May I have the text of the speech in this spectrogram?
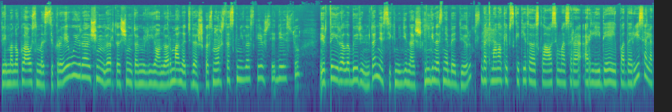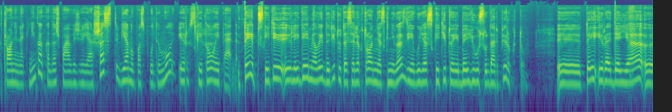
tai mano klausimas tikrai jau yra šim, vertas šimto milijonų. Ar man atveš kas nors tas knygas, kai aš sėdėsiu? Ir tai yra labai rimta, nes į knyginą, knyginas nebedirbs. Bet mano kaip skaitytojas klausimas yra, ar leidėjai padarys elektroninę knygą, kad aš, pavyzdžiui, ją šast vienu paspaudimu ir skaitau iPad. E. Taip, skaity, leidėjai mielai darytų tas elektroninės knygas, jeigu jas skaitytojai be jūsų dar pirktų. E, tai yra dėja e,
